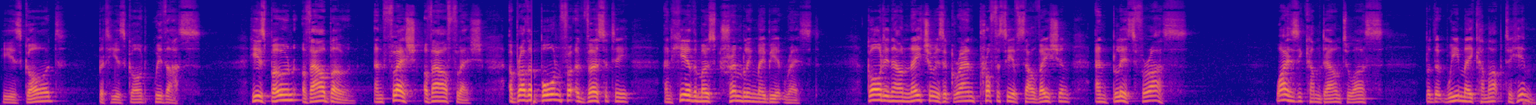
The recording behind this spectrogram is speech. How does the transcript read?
He is God, but he is God with us. He is bone of our bone and flesh of our flesh, a brother born for adversity, and here the most trembling may be at rest. God in our nature is a grand prophecy of salvation and bliss for us. Why has he come down to us, but that we may come up to him?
